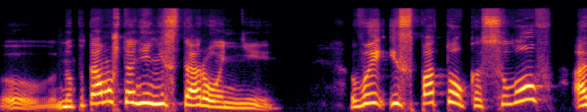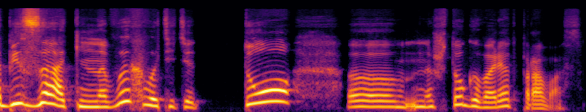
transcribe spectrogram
Ну, потому что они не сторонние. Вы из потока слов обязательно выхватите то, что говорят про вас.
